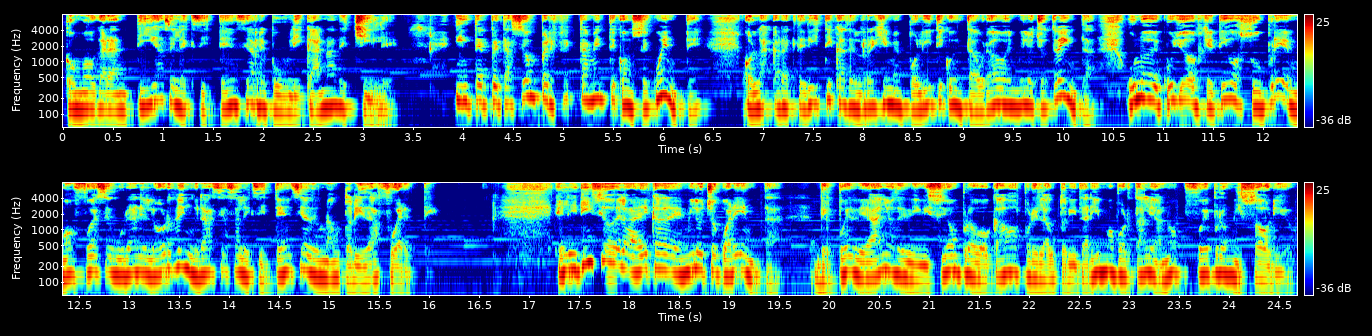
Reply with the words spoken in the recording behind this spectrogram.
como garantías de la existencia republicana de Chile. Interpretación perfectamente consecuente con las características del régimen político instaurado en 1830, uno de cuyos objetivos supremos fue asegurar el orden gracias a la existencia de una autoridad fuerte. El inicio de la década de 1840, después de años de división provocados por el autoritarismo portaliano, fue promisorio.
